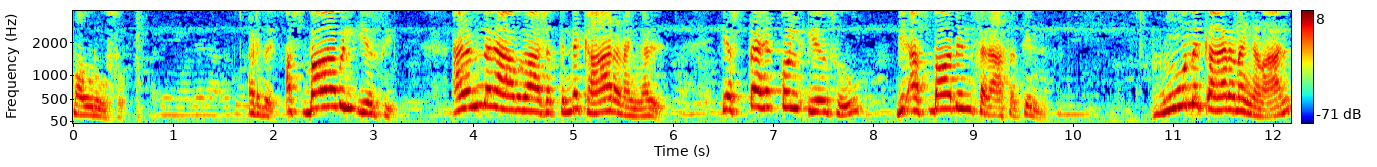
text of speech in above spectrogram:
മൗറൂസു. അടുത്ത് അസ്ബാബുൽ ഇർസി അനന്തരാവകാശത്തിന്റെ കാരണങ്ങൾ. യസ്തഹത്തുൽ ഇർസു ബി അസ്ബാബിൻ സലാസത്തിൻ. മൂന്ന് കാരണങ്ങളാൽ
